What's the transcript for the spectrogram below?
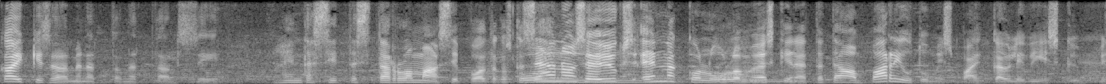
Kaikki saa mennä tuonne tanssiin. Entäs sitten sitä romanssipuolta, koska on. sehän on se yksi ennakkoluulo myöskin, että tämä on pariutumispaikka yli 50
